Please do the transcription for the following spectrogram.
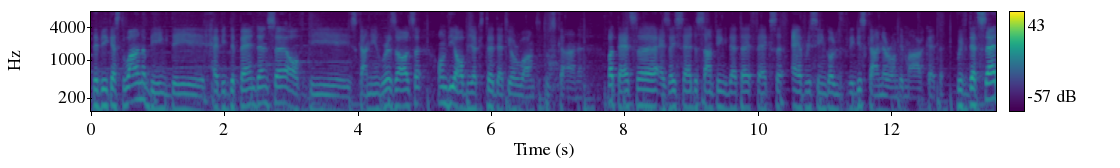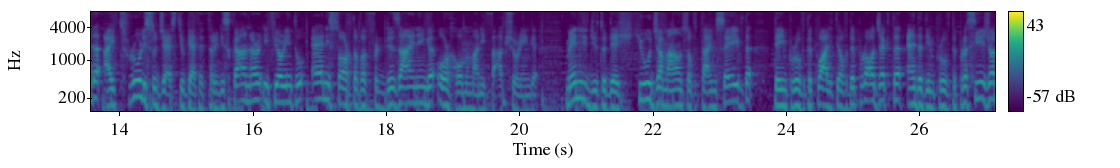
The biggest one being the heavy dependence uh, of the scanning results on the object that you want to scan. But that's, uh, as I said, something that affects every single 3D scanner on the market. With that said, I truly suggest you get a 3D scanner if you're into any sort of 3D designing or home manufacturing mainly due to the huge amounts of time saved, the improved the quality of the project and the improved precision,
